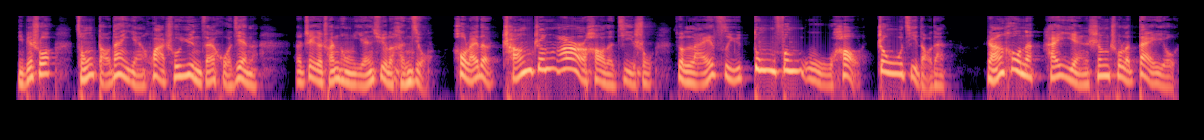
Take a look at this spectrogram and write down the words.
你别说，从导弹演化出运载火箭呢，呃，这个传统延续了很久。后来的长征二号的技术就来自于东风五号洲际导弹，然后呢还衍生出了带有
